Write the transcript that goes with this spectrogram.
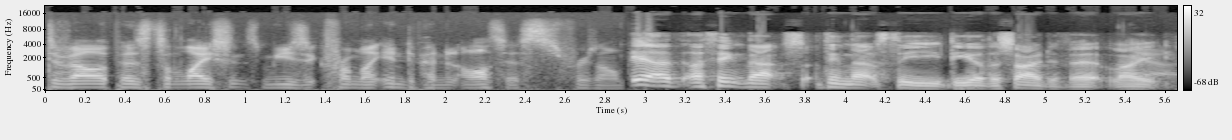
developers to license music from like independent artists, for example. Yeah, I think that's I think that's the the other side of it. Like,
